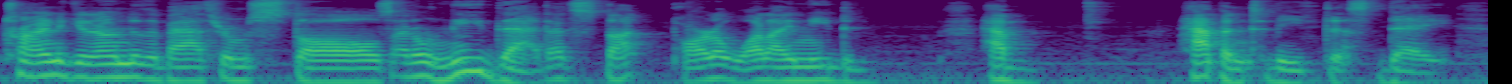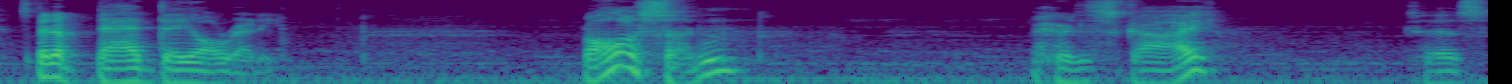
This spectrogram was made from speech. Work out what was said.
trying to get under the bathroom stalls. I don't need that. That's not part of what I need to have happen to me this day. It's been a bad day already. But all of a sudden, I hear this guy says,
